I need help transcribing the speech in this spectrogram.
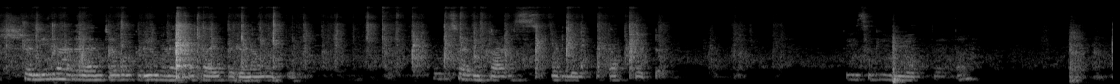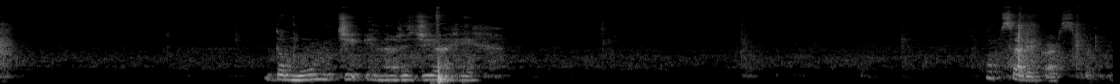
शनी महाराजांच्या बकरी होण्याचा काय परिणाम होतो? खूप सारे कार्ड्स पडले पटापट तेच घेऊयात आता. द मूनची एनर्जी आहे. खूप सारे कार्ड्स पडले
